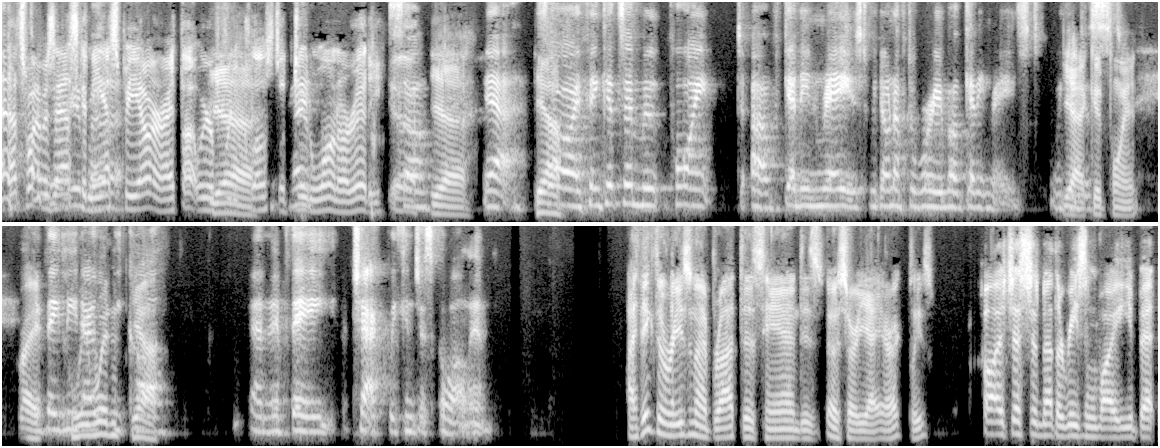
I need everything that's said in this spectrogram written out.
that's, why I was asking the SPR. I thought we were yeah. pretty close to two to one already. Yeah. So, yeah. Yeah. Yeah. So I think it's a moot point of getting raised. We don't have to worry about getting raised. We yeah, just, good point. Right. If they lead we out, wouldn't, we call. Yeah. And if they check, we can just go all in. I think the reason I brought this hand is oh sorry, yeah, Eric, please. Oh, it's just another reason why you bet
